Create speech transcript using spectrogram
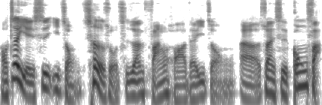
哦，这也是一种厕所瓷砖防滑的一种呃，算是工法。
